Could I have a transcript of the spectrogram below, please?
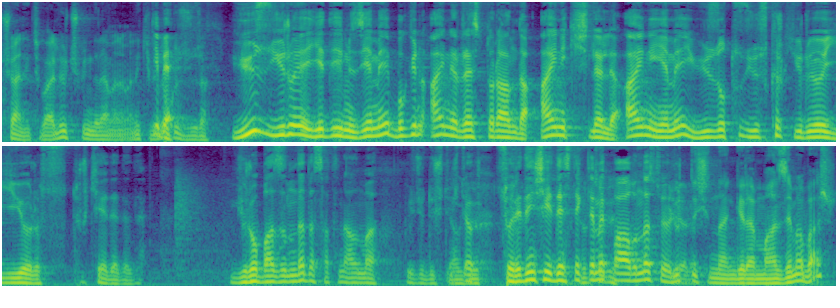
Şu an itibariyle 3000 lira hemen hemen Gibi. 2900 lira. 100 euroya yediğimiz yemeği bugün aynı restoranda aynı kişilerle aynı yemeği 130-140 euroya yiyoruz Türkiye'de dedi. Euro bazında da satın alma gücü düştü. İşte yurt- söylediğin şeyi desteklemek tabii. babında Yurt söylüyorum. dışından gelen malzeme var.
